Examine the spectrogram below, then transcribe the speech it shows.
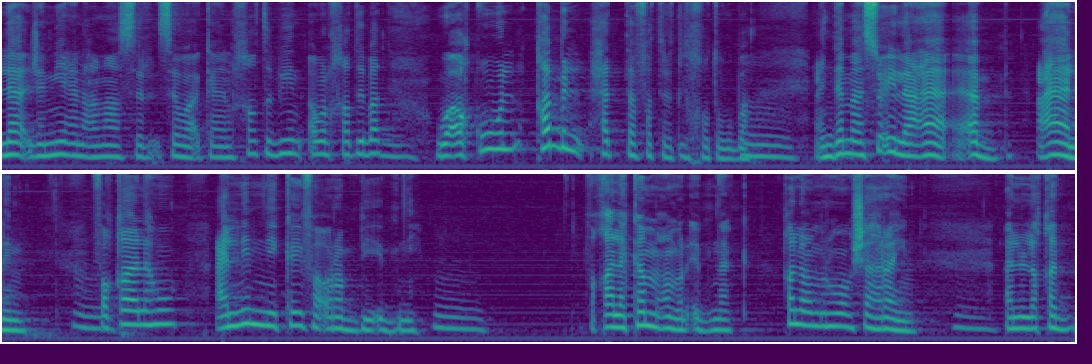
لجميع العناصر سواء كان الخاطبين أو الخاطبات وأقول قبل حتى فترة الخطوبة مم. عندما سئل أب عالم مم. فقال له علمني كيف أربي ابني مم. فقال كم عمر ابنك قال عمره شهرين. قال له لقد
